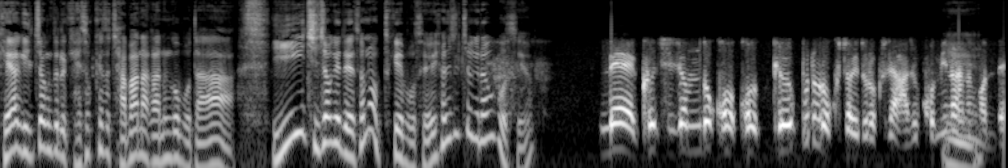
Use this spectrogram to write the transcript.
계약 일정들을 계속해서 잡아나가는 것보다 이 지적에 대해서는 어떻게 보세요? 현실적이라고 보세요? 네, 그 지점도 고, 고, 교육부도 그렇고 저희도 그렇고 아주 고민하는 예. 건데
